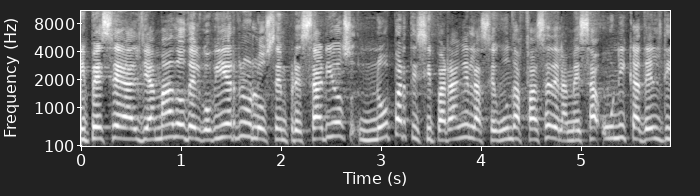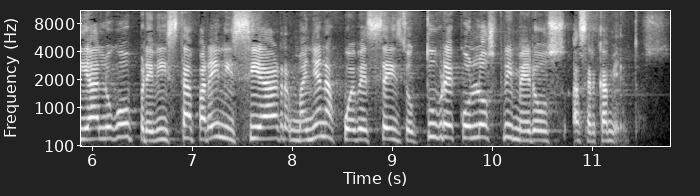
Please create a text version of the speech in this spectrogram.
Y pese al llamado del gobierno, los empresarios no participarán en la segunda fase de la mesa única del diálogo prevista para iniciar mañana jueves 6 de octubre con los primeros acercamientos.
